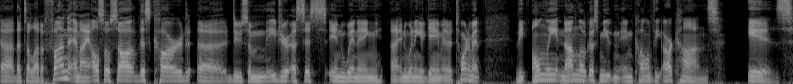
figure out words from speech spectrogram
Uh, that's a lot of fun, and I also saw this card uh, do some major assists in winning uh, in winning a game in a tournament. The only non-logos mutant in Call of the Archons is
